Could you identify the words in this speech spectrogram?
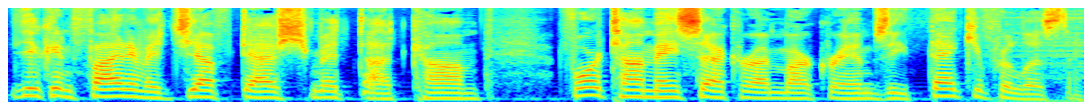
You can find him at jeff-schmidt.com. For Tom Asacker, I'm Mark Ramsey. Thank you for listening.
